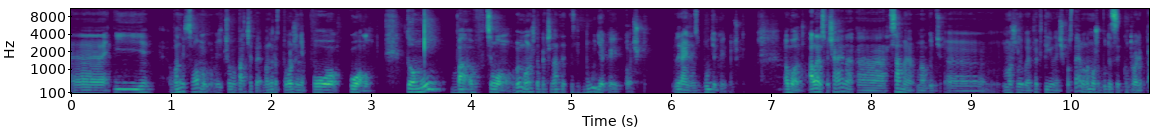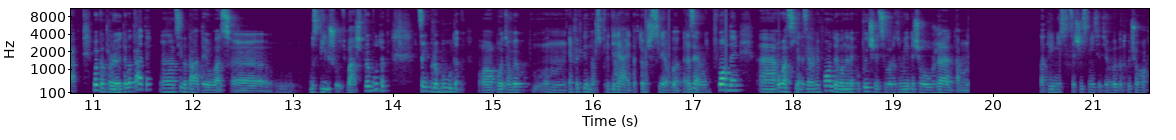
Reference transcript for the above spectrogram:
е, і вони в цілому, якщо ви бачите, вони розположені по колу. Тому в цілому ви можете починати з будь-якої точки. Реально з будь-якої точки. От, але звичайно, е, саме, мабуть, е, можливо, ефективне чи поставлено може бути це контроль витрат. Ви контролюєте витрати, е, ці витрати у вас е, збільшують ваш прибуток. Цей прибуток е, потім ви ефективно розподіляєте, в тому числі в резервні фонди. Е, У вас є резервні фонди, вони накопичуються, ви розумієте, що вже там. На 3 місяці, 6 місяців, випадку чого у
